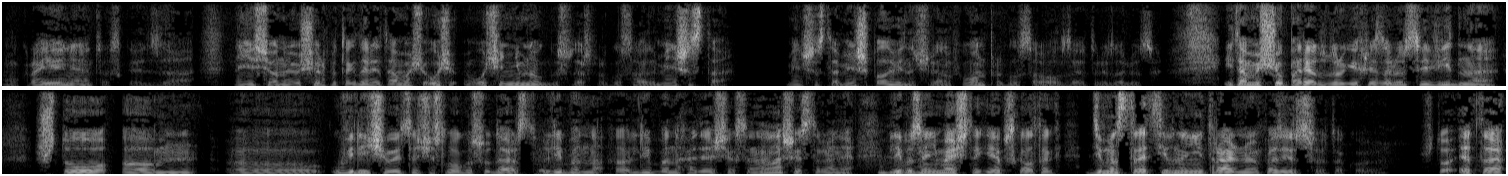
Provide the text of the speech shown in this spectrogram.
Украине, так сказать, за нанесенный ущерб и так далее. Там вообще очень, очень немного государств проголосовали, меньше ста. Меньше ста, меньше половины членов ООН проголосовал за эту резолюцию. И там еще по ряду других резолюций видно, что эм, э, увеличивается число государств, либо, либо находящихся на нашей стороне, mm-hmm. либо занимающих, я бы сказал так, демонстративно нейтральную позицию такую. Что это...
